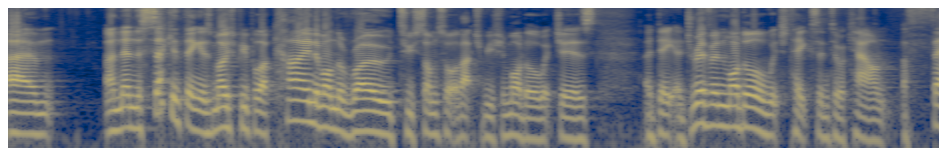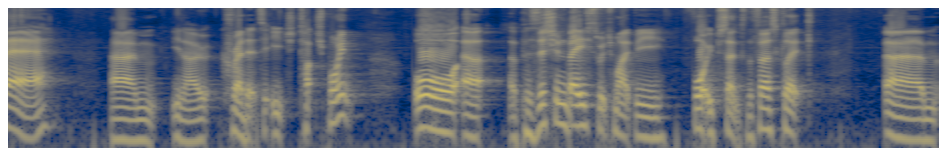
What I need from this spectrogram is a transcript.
Um, and then the second thing is most people are kind of on the road to some sort of attribution model, which is a data-driven model which takes into account a fair, um, you know, credit to each touch point, or a, a position-based, which might be 40% to the first click, um,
